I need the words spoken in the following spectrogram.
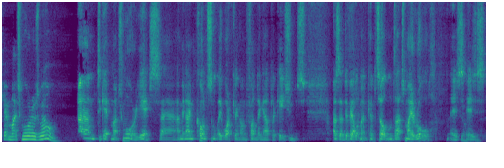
get much more as well and to get much more, yes. Uh, I mean, I'm constantly working on funding applications. As a development consultant, that's my role is okay. is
